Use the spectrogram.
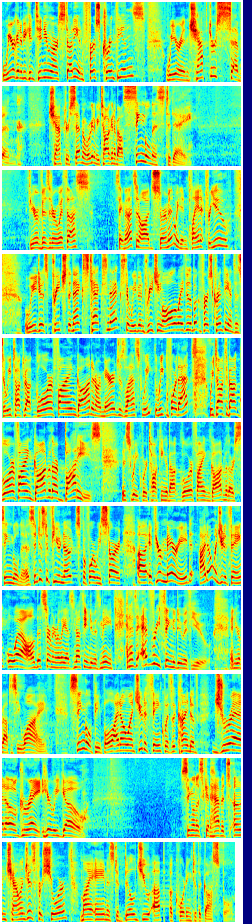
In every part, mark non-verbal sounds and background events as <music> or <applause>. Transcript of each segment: We are going to be continuing our study in 1 Corinthians. We are in chapter 7. Chapter 7, we're going to be talking about singleness today. If you're a visitor with us, say, well, that's an odd sermon. We didn't plan it for you. We just preached the next text next, and we've been preaching all the way through the book of First Corinthians. And so we talked about glorifying God in our marriages last week. The week before that, we talked about glorifying God with our bodies. This week, we're talking about glorifying God with our singleness. And just a few notes before we start. Uh, if you're married, I don't want you to think, well, this sermon really has nothing to do with me. It has everything to do with you. And you're about to see why. Single people, I don't want you to think with kind of dread, oh, great, here we go. Singleness can have its own challenges for sure. My aim is to build you up according to the gospel.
